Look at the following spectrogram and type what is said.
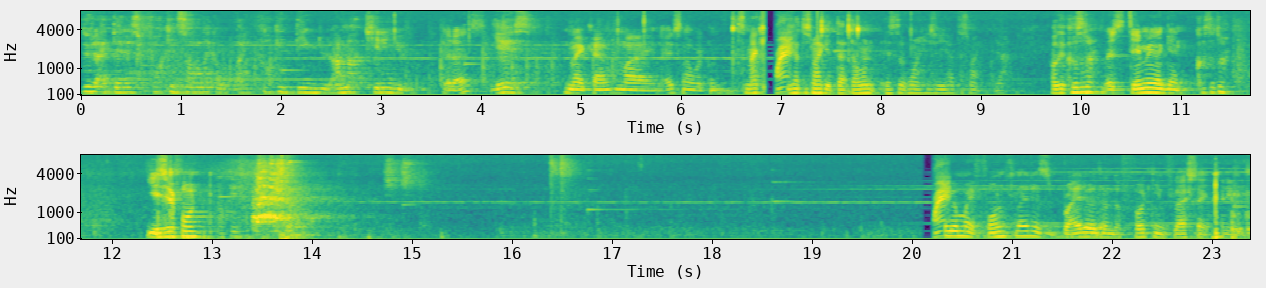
Dude, I did as fucking saw like a white fucking thing, dude. I'm not kidding you. Ass? Yes. My cam, my light's not working. Smack it. You have to smack it. That, that one is the one. You have to smack it. Yeah. Okay, close the door. It's dimming again. Close the door. Use your phone. Okay. At my phone light is brighter than the fucking flashlight. Anyways.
